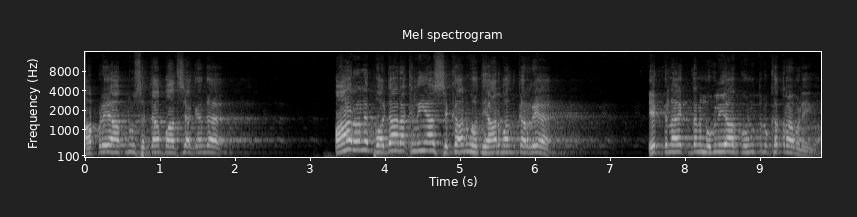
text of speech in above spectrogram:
ਆਪਣੇ ਆਪ ਨੂੰ ਸੱਚਾ ਪਾਤਸ਼ਾਹ ਕਹਿੰਦਾ ਹੈ। ਔਰ ਉਹਨੇ ਫੌਜਾਂ ਰੱਖ ਲਈਆਂ, ਸਿੱਖਾਂ ਨੂੰ ਹਥਿਆਰਬੰਦ ਕਰ ਰਿਹਾ ਇੱਕ ਨਾ ਇੱਕ ਦਿਨ ਮੁਗਲੀ ਹਕੂਮਤ ਨੂੰ ਖਤਰਾ ਬਣੇਗਾ।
